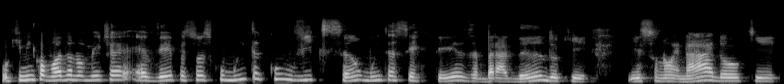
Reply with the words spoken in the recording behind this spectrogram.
o que me incomoda normalmente é, é ver pessoas com muita convicção, muita certeza, bradando que isso não é nada ou que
